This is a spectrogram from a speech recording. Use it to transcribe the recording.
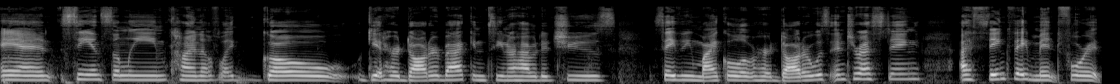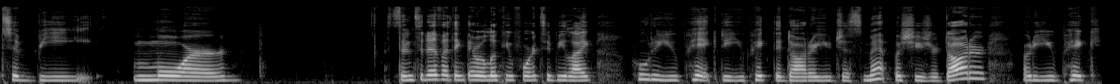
And seeing Selene kind of like go get her daughter back and seeing her having to choose saving Michael over her daughter was interesting. I think they meant for it to be more sensitive. I think they were looking for it to be like, who do you pick? Do you pick the daughter you just met, but she's your daughter? Or do you pick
